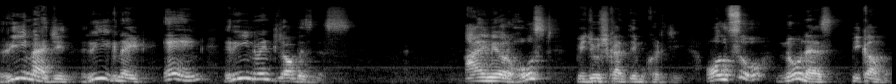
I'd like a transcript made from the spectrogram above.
reimagine, reignite, and reinvent your business. I am your host, Piyush Kanti Mukherjee, also known as Pikamo.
